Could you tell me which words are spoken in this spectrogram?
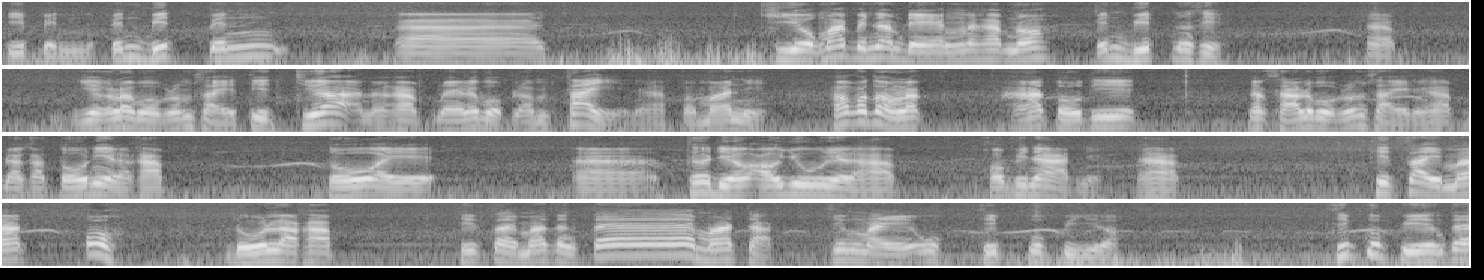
ที่เป็นเป็นบิดเป็นอ่าขี่ออกมาเป็นน้ำแดงนะครับเนาะเป็นบิดนั่นสิครับเกี่ยวกับระบบลำไส้ติดเชื้อนะครับ ในระบบลำไส้นะครับประมาณนี้เขาก็ต้องรักหาตัวที่ รักษาระบบลำไส้นะครับแล้วก็ตัวนี่แหละครับโตไอ้อ่าเธอเดียวเอาอยู่นี่แหละครับของพินาศนี่ยนะครับทิศใส่มาโอ้โดนแล้วครับทิศใส่มาตั้งแต่มาจากเชียงใหม่โอ้สิบกว่าปีแล้วสิบกว่าปีตั้งแต่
